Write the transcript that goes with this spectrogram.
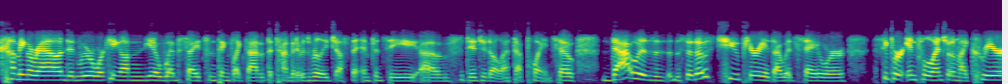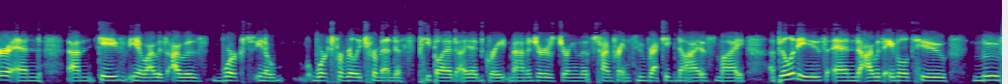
coming around and we were working on you know websites and things like that at the time but it was really just the infancy of digital at that point. So that was so those two periods i would say were super influential in my career and um, gave you know i was i was worked you know worked for really tremendous people. I had, I had great managers during those time frames who recognized my abilities, and I was able to move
